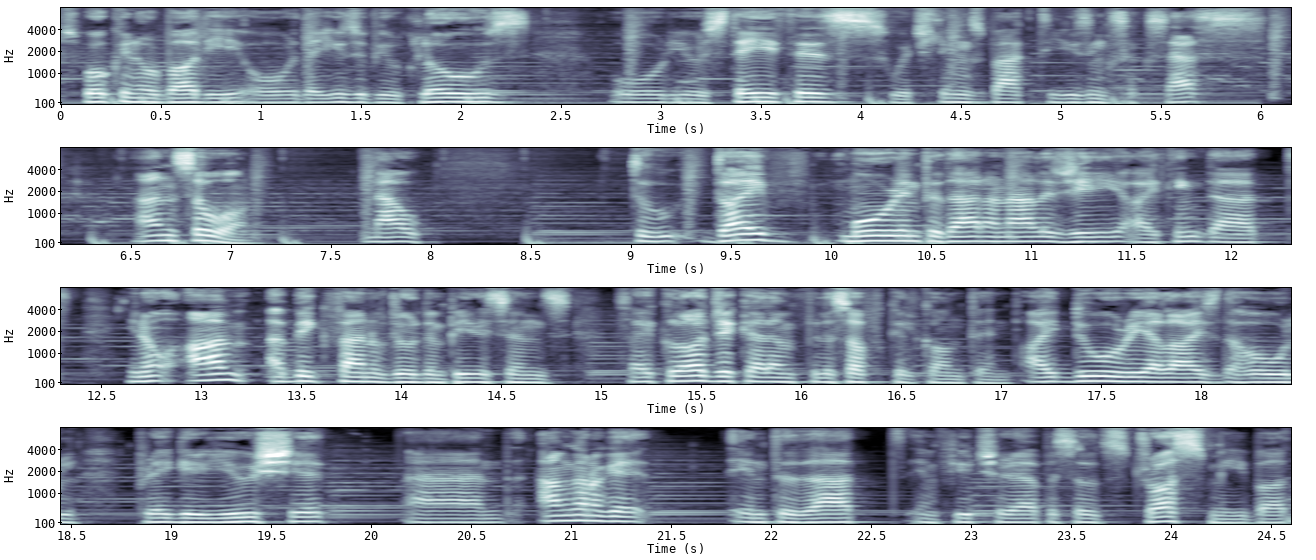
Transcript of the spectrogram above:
spoken or body, or the use of your clothes, or your status, which links back to using success, and so on. Now, to dive more into that analogy, I think that, you know, I'm a big fan of Jordan Peterson's psychological and philosophical content. I do realize the whole PragerU shit, and I'm gonna get into that in future episodes, trust me, but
